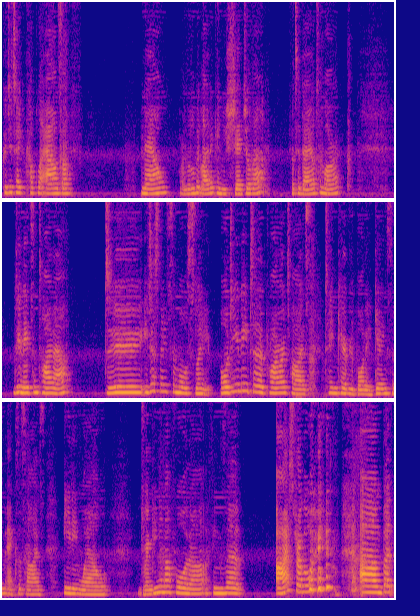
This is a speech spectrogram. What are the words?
Could you take a couple of hours off now or a little bit later? Can you schedule that for today or tomorrow? Do you need some time out? Do you just need some more sleep? Or do you need to prioritize taking care of your body, getting some exercise, eating well, drinking enough water, things that I struggle with. um, but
